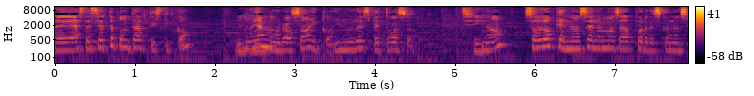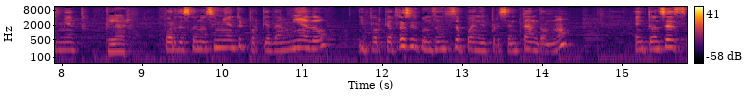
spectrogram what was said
eh, hasta cierto punto artístico, muy amoroso y, y muy respetuoso, Sí. ¿no? Solo que no se lo hemos dado por desconocimiento. Claro. Por desconocimiento y porque da miedo y porque otras circunstancias se pueden ir presentando, ¿no? Entonces,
